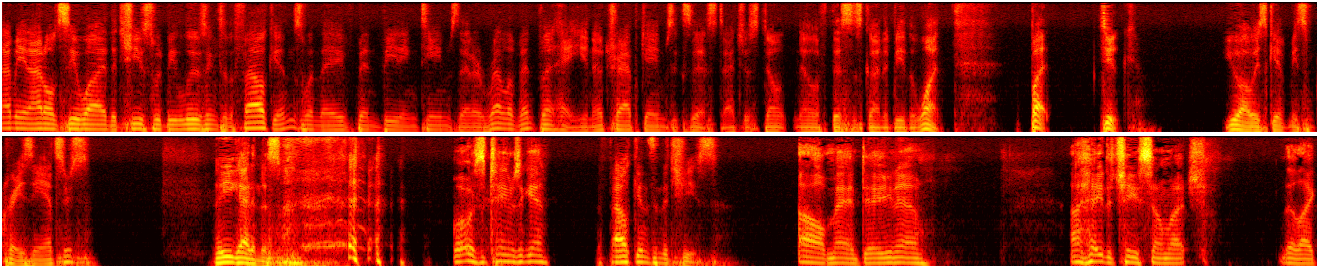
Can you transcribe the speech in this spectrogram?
I mean, I don't see why the Chiefs would be losing to the Falcons when they've been beating teams that are relevant. But hey, you know, trap games exist. I just don't know if this is going to be the one. But, Duke, you always give me some crazy answers. Who you got in this one? What was the teams again? the Falcons and the Chiefs. Oh man, dude, you know, I hate the Chiefs so much. They're like,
